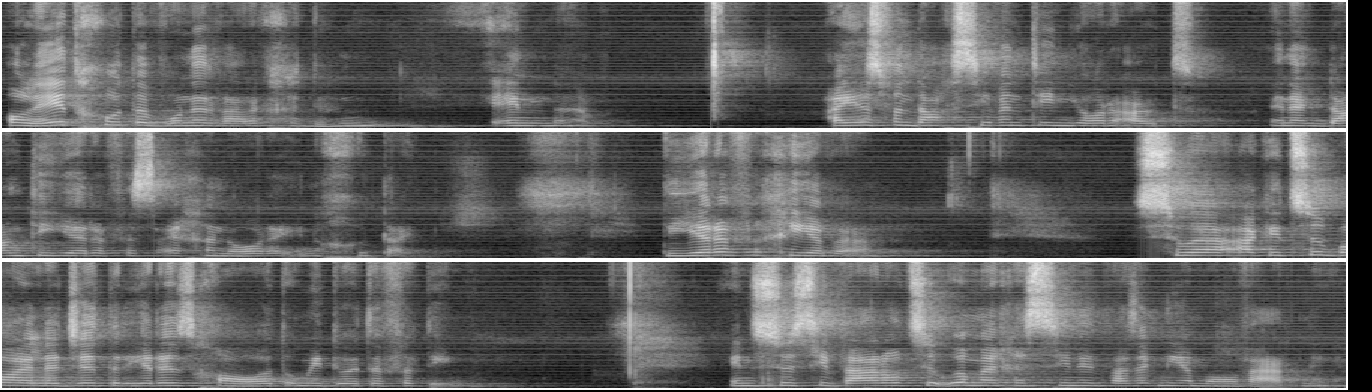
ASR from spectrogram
Al het God 'n wonderwerk gedoen en uh, hy is vandag 17 jaar oud en ek dank die Here vir sy genade en goedheid. Die Here vergewe. So ek het so baie legit redes gehad om die dood te verdien. En soos die wêreld se oom my gesien het, was ek nie 'n maal werd nie.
